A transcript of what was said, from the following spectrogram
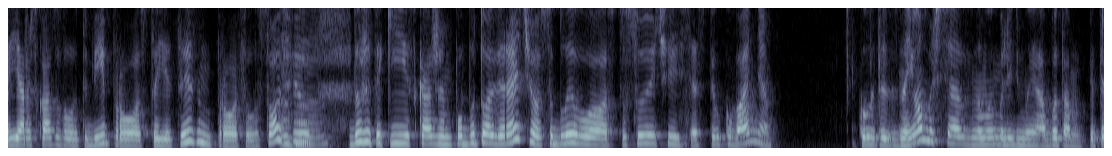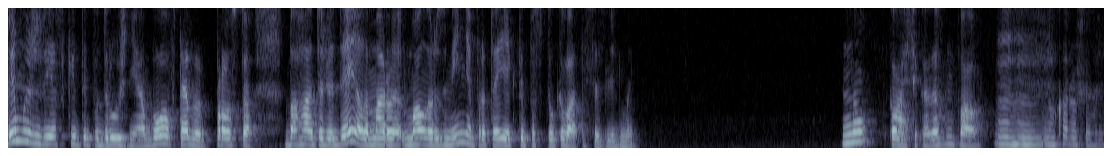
Я розказувала тобі про стоїцизм, про філософію. Мгм. Дуже такі, скажімо, побутові речі, особливо стосуючися спілкування. Коли ти знайомишся з новими людьми, або там підтримуєш зв'язки, типу дружні, або в тебе просто багато людей, але мало розуміння про те, як типу спілкуватися з людьми. Ну, класика, да, Гумпао. Мгм. Ну, хороша гра.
